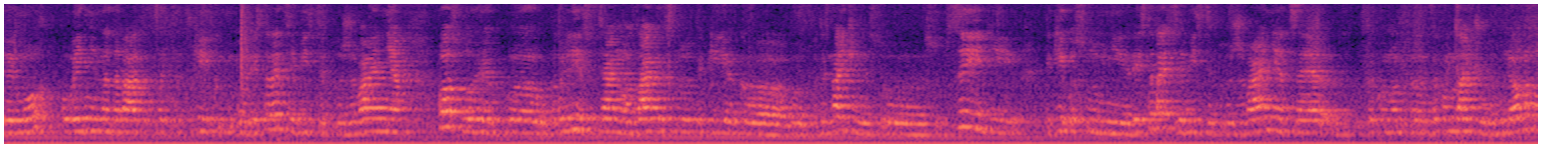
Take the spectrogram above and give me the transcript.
вимог повинні надавати це такі реєстрація місця проживання, Послуги е, соціального захисту, такі як е, призначення су- субсидій, такі основні реєстрація місця проживання, це е, законодавчо регульовано.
